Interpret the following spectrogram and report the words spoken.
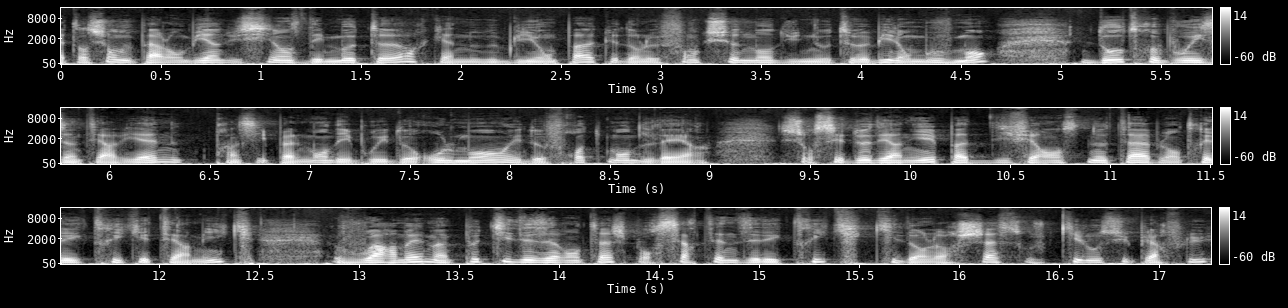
Attention, nous parlons bien du silence des moteurs, car nous n'oublions pas que dans le fonctionnement d'une automobile en mouvement, d'autres bruits interviennent, principalement des bruits de roulement et de frottement de l'air. Sur ces deux derniers, pas de différence notable entre électrique et thermique, voire même un petit désavantage pour certaines électriques qui, dans leur chasse au kilo superflu,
